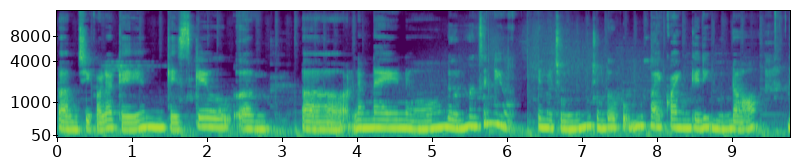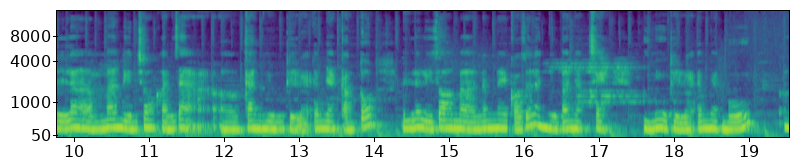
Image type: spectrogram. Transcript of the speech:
Um, chỉ có là cái cái scale um, uh, năm nay nó lớn hơn rất nhiều nhưng mà chúng chúng tôi cũng xoay quanh cái định hướng đó đấy là mang đến cho khán giả uh, càng nhiều thể loại âm nhạc càng tốt đấy là lý do mà năm nay có rất là nhiều ban nhạc trẻ với nhiều thể loại âm nhạc mới uh,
